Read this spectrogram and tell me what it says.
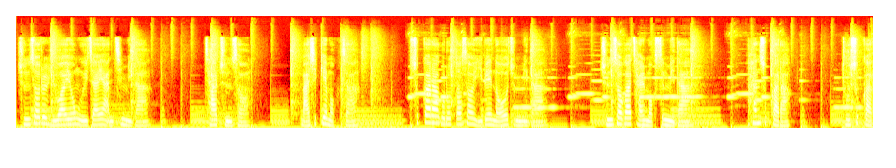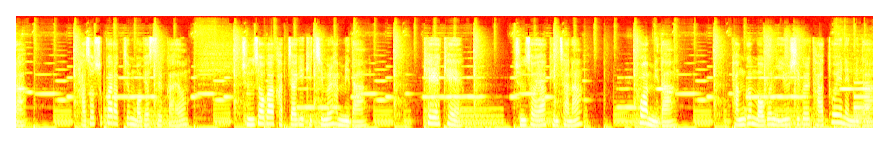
준서를 유아용 의자에 앉힙니다. 자, 준서. 맛있게 먹자. 숟가락으로 떠서 입에 넣어줍니다. 준서가 잘 먹습니다. 한 숟가락, 두 숟가락, 다섯 숟가락쯤 먹였을까요? 준서가 갑자기 기침을 합니다. 캐캐. 준서야, 괜찮아? 토합니다. 방금 먹은 이유식을 다 토해냅니다.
